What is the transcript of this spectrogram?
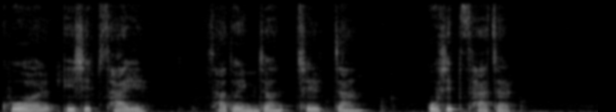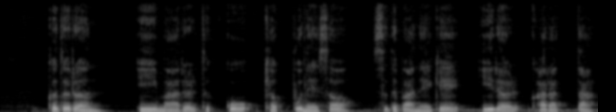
9월 24일 사도행전 7장 54절 그들은 이 말을 듣고 격분해서 스데반에게 이를 갈았다.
